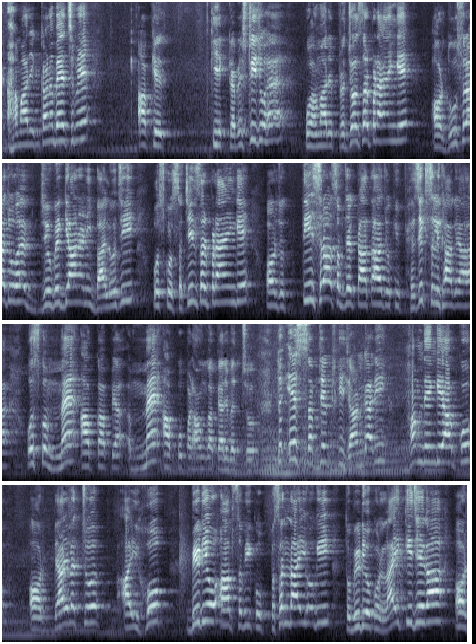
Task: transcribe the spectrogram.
हमारे कण बैच में आपके की केमिस्ट्री जो है, वो हमारे प्रज्वल सर पढ़ाएँगे और दूसरा जो है जीव विज्ञान यानी बायोलॉजी उसको सचिन सर पढ़ाएँगे और जो तीसरा सब्जेक्ट आता है, जो कि फिजिक्स लिखा गया है, उसको मैं आपका मैं आपको पढ़ाऊँगा, प्यारे बच्चों। तो इस सब्जेक्ट की जानकारी हम देंगे आपको और प्यारे बच्चों आई होप वीडियो आप सभी को पसंद आई होगी। तो वीडियो को लाइक कीजिएगा और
